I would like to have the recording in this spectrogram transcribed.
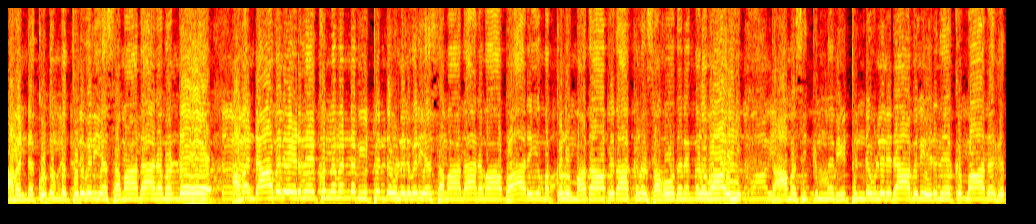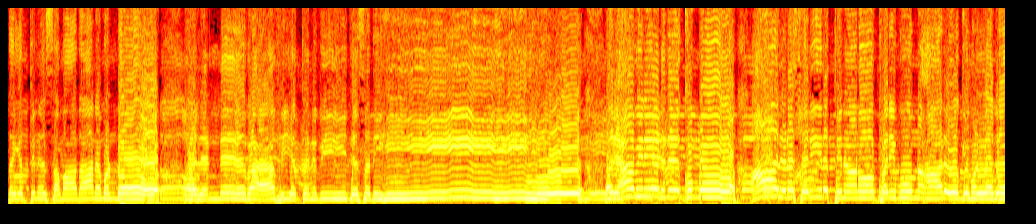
അവന്റെ കുടുംബത്തിൽ വലിയ സമാധാനമുണ്ട്. അവൻ രാവിലെ എഴുന്നേക്കുന്നവന്റെ വീട്ടിന്റെ ഉള്ളിൽ വലിയ സമാധാനമാ. ഭാര്യയും മക്കളും മാതാപിതാക്കളും സഹോദരങ്ങളുമായി താമസിക്കുന്ന വീട്ടിന്റെ ഉള്ളിൽ രാവിലെ എഴുന്നേക്കുമ്പോ ഹൃദയത്തിന് സമാധാനമുണ്ടോ? രണ്ട് വാഫിയത്തിന് വീ ജസദിഹി. രാവിലെ എഴുന്നേക്കുമ്പോ ആരുടെ ശരീരത്തിനാണോ പരിപൂർണ ആരോഗ്യമുള്ളത്?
